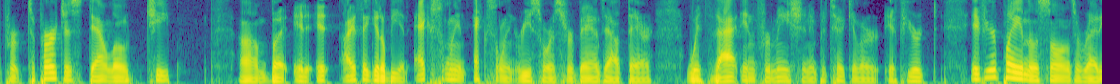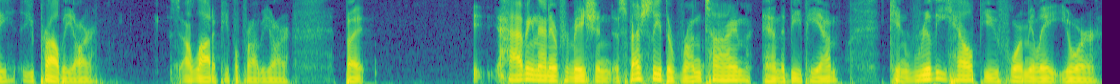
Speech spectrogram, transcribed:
for to purchase, download cheap, um, but it, it, I think it'll be an excellent, excellent resource for bands out there with that information in particular. If you're if you're playing those songs already, you probably are. A lot of people probably are, but having that information, especially the runtime and the BPM, can really help you formulate your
